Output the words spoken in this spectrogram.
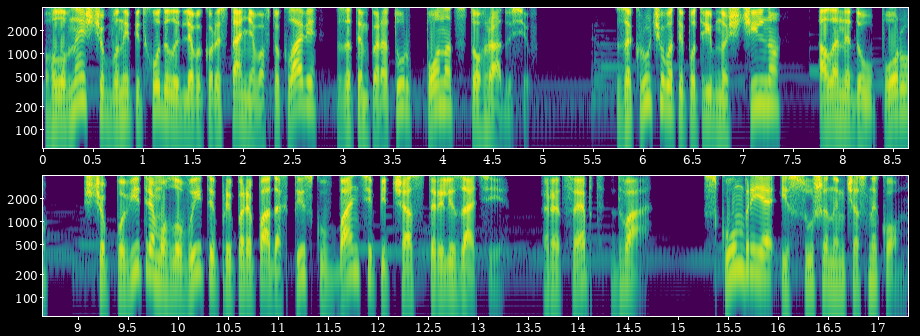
Головне, щоб вони підходили для використання в автоклаві за температур понад 100 градусів. Закручувати потрібно щільно, але не до упору, щоб повітря могло вийти при перепадах тиску в банці під час стерилізації. Рецепт 2. Скумбрія із сушеним часником.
